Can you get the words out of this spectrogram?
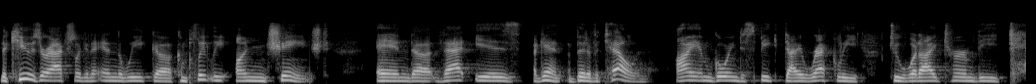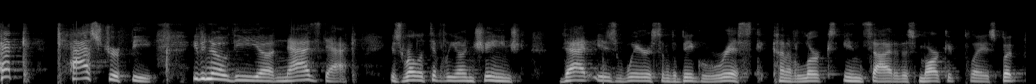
the Qs are actually going to end the week uh, completely unchanged. And uh, that is, again, a bit of a tell. And I am going to speak directly to what I term the tech catastrophe. Even though the uh, NASDAQ is relatively unchanged, that is where some of the big risk kind of lurks inside of this marketplace. But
